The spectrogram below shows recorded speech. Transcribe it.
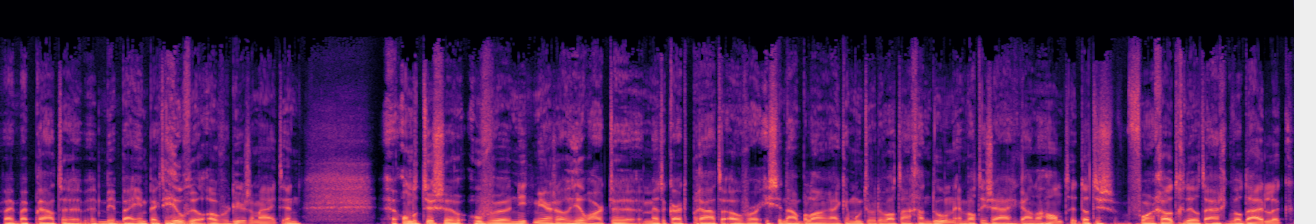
wij, wij praten bij Impact heel veel over duurzaamheid. En eh, ondertussen hoeven we niet meer zo heel hard eh, met elkaar te praten over... is dit nou belangrijk en moeten we er wat aan gaan doen? En wat is er eigenlijk aan de hand? Dat is voor een groot gedeelte eigenlijk wel duidelijk.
